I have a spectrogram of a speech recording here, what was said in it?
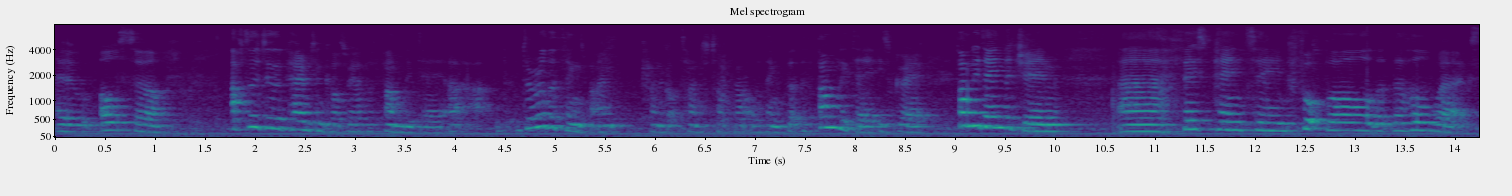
who also, after they do the parenting course, we have a family day. Uh, uh there are other things, but I've kind of got time to talk about other things. But the family day is great. Family day in the gym, uh, face painting, football, the, the whole works.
